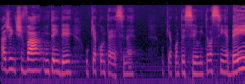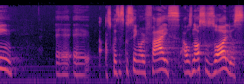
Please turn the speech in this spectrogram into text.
a gente vá entender o que acontece, né? O que aconteceu. Então, assim, é bem. É, é, as coisas que o Senhor faz, aos nossos olhos,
